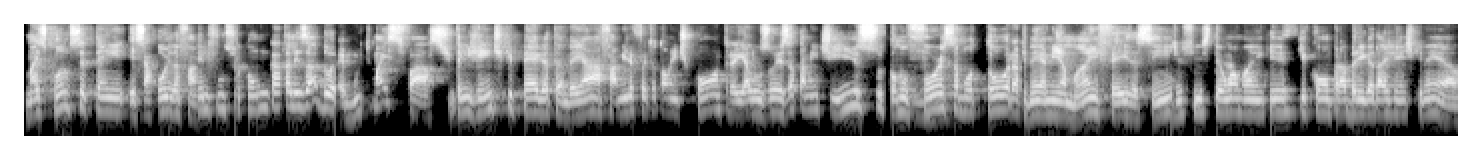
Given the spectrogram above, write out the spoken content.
mas quando você tem esse apoio da família, ele funciona como um catalisador. É muito mais fácil. Tem gente que pega também, ah, a família foi totalmente contra e ela usou exatamente isso como força motora, que nem a minha mãe fez assim. Difícil ter uma mãe que, que compra a briga da gente que nem ela.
